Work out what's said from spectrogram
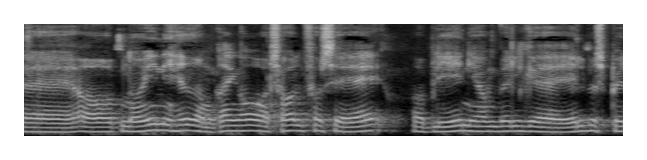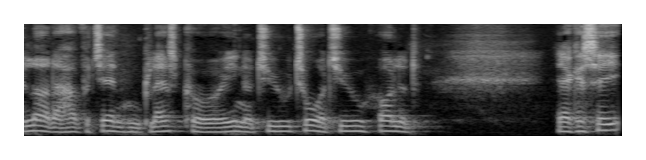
øh, at opnå enighed omkring over 12 for Serie A, og blive enige om, hvilke 11 spillere, der har fortjent en plads på 21-22 holdet. Jeg kan se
